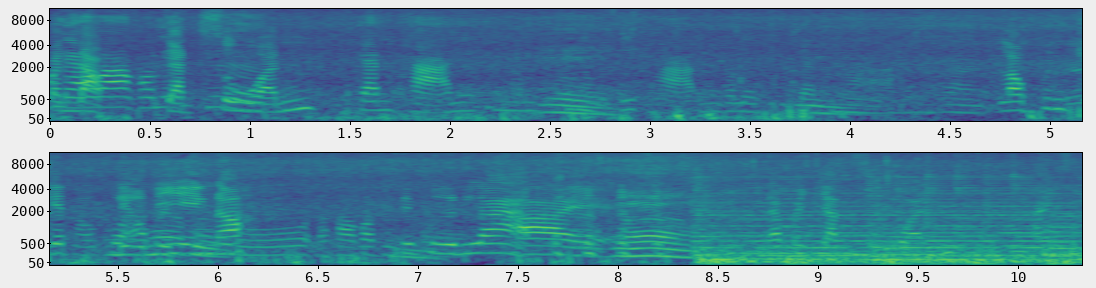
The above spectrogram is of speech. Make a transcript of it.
ประดับรู้แล้วว่าเขาเรียกจัดสวน จันผาเนี่ยมันขึ้นอยู่ที่ผามันก็เลยเป็นจันผาเราเพิ่งเก็ตเดี๋ยวนี้เองเนาะแล้วเขาก็ที่พื้นล่า ใช่เออ แล้วไปจัดสวน ให้สี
